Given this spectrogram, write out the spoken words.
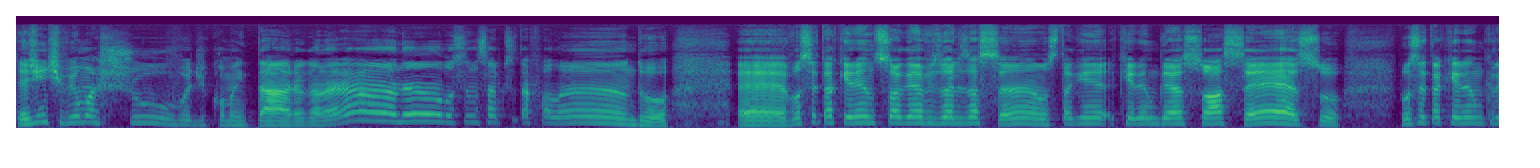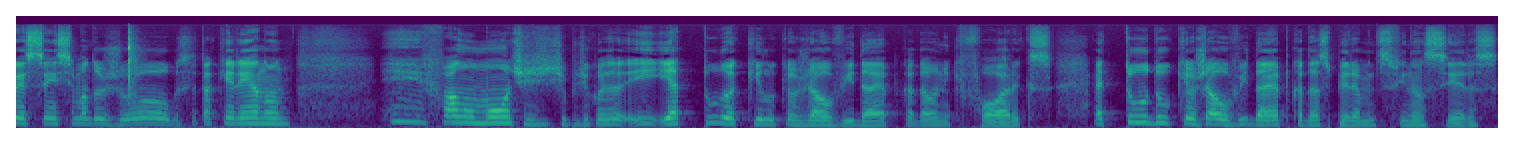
Daí a gente vê uma chuva de comentário, a galera, ah, não, você não sabe o que você tá falando. É, você tá querendo só ganhar visualização, você tá querendo ganhar só acesso, você tá querendo crescer em cima do jogo, você tá querendo. E fala um monte de tipo de coisa. E, e, é tudo aquilo que eu já ouvi da época da Unique Forex. É tudo que eu já ouvi da época das pirâmides financeiras.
